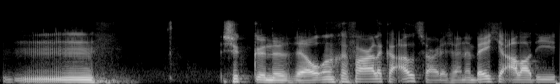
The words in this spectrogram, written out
Mm, ze kunnen wel een gevaarlijke outsider zijn. Een beetje à la die,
